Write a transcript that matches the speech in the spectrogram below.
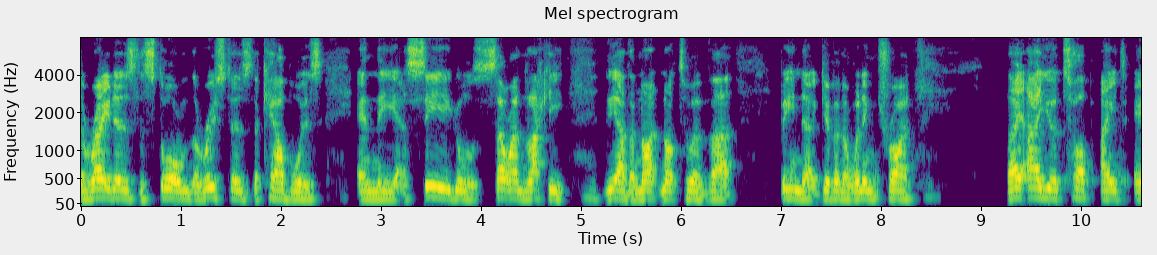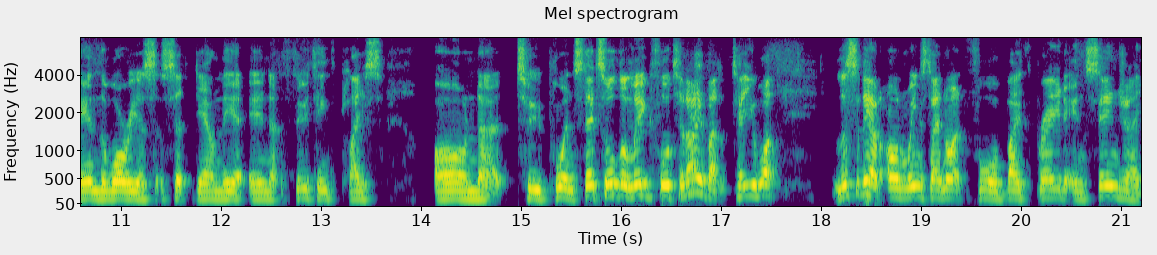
the Raiders, the Storm, the Roosters, the Cowboys, and the uh, Sea Eagles. So unlucky the other night not to have uh, been uh, given a winning try. They are your top eight, and the Warriors sit down there in 13th place on uh, two points. That's all the league for today. But tell you what, listen out on Wednesday night for both Brad and Sanjay,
